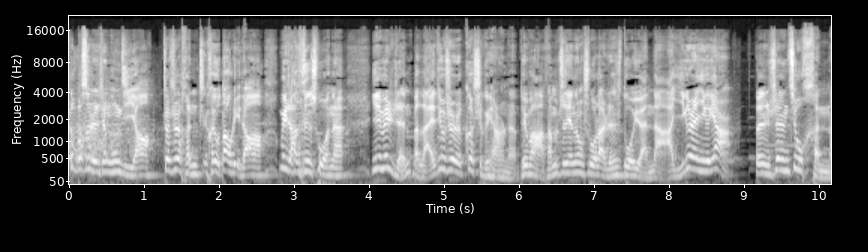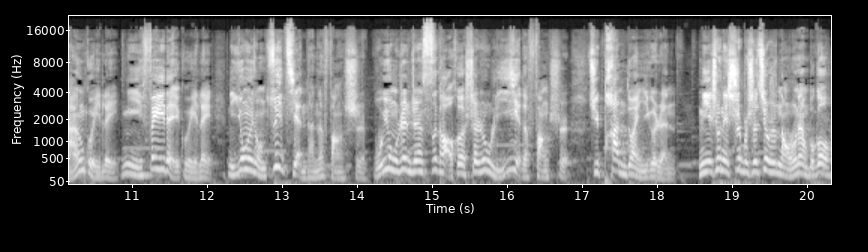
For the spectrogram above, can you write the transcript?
这不是人身攻击啊，这是很很有道理的啊。为啥这么说呢？因为人本来就是各式各样的，对吧？咱们之前都说了，人是多元的啊，一个人一个样，本身就很难归类，你非得归类，你用一种最简单的方式，不用认真思考和深入理解的方式去判断一个人，你说你是不是就是脑容量不够？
